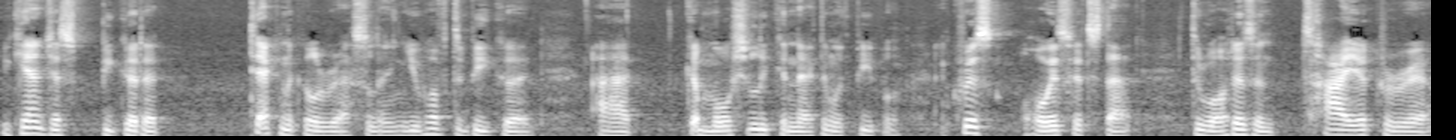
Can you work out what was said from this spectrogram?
you can't just be good at technical wrestling. You have to be good at emotionally connecting with people. And Chris always hits that throughout his entire career.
